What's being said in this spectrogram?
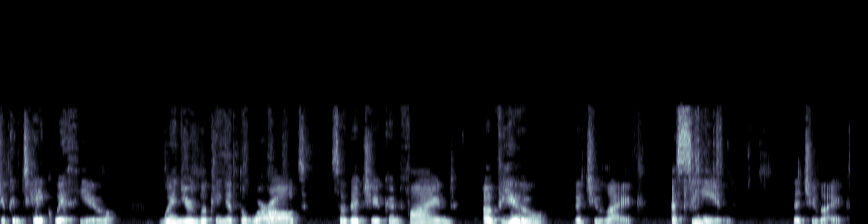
you can take with you when you're looking at the world so that you can find a view that you like, a scene that you like.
